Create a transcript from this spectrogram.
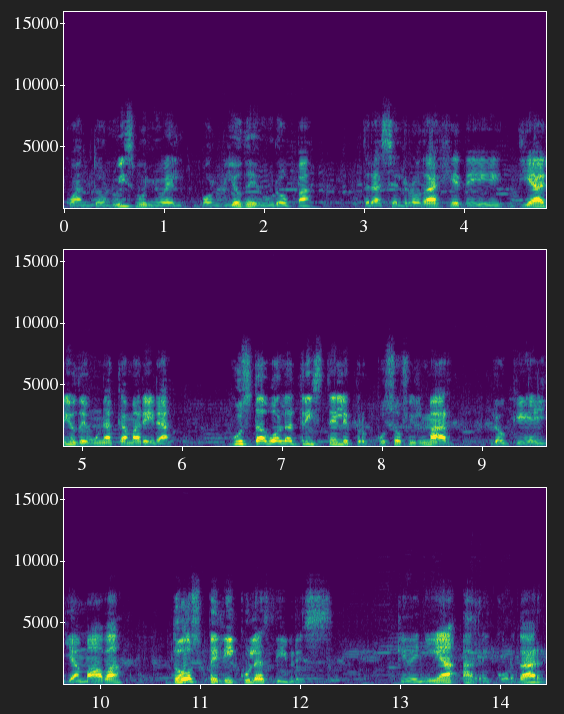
cuando Luis Buñuel volvió de Europa tras el rodaje de Diario de una camarera, Gustavo Alatriste le propuso filmar lo que él llamaba dos películas libres, que venía a recordar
